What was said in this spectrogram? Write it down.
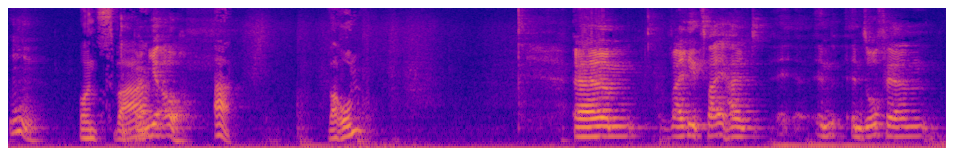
Mm. Und zwar. Bei mir auch. Ah. Warum? Ähm, weil die 2 halt in, insofern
